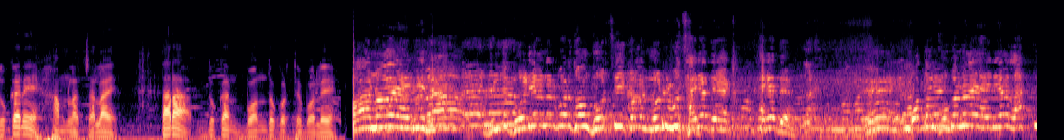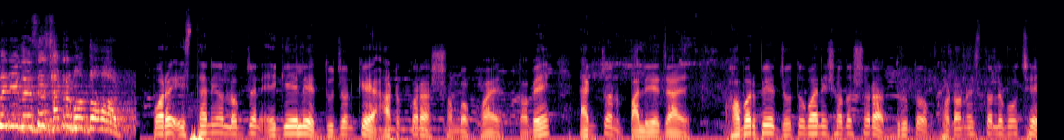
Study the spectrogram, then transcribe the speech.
দোকানে হামলা চালায়। তারা দোকান বন্ধ করতে বলে। না নয় এই যে না কিন্তু ধরে আনার পর যখন ধরছি কলেন নোটিশ ছাইরা দেখ ছাইরা দেন প্রথম দোকানে এরিয়া লাট মারিয়ে গেছে শাটার বন্ধ হওয়ার। পরে স্থানীয় লোকজন এগিয়ে এলে দুজনকে আটক করা সম্ভব হয় তবে একজন পালিয়ে যায়। খবর পেয়ে যৌথবাহিনী সদস্যরা দ্রুত ঘটনাস্থলে পৌঁছে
